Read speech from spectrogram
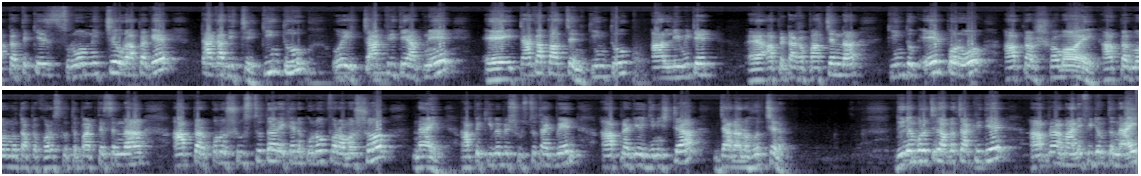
আপনার থেকে শ্রম নিচ্ছে, ওরা আপনাকে টাকা দিচ্ছে। কিন্তু ওই চাকরিতে আপনি, এই টাকা পাচ্ছেন, কিন্তু আনলিমিটেড আপনি টাকা পাচ্ছেন না। কিন্তু এরপরও আপনার সময়, আপনার মন মতো আপনি খরচ করতে পারতেছেন না, আপনার কোনো সুস্থতার এখানে কোনো পরামর্শ নাই। আপনি কীভাবে সুস্থ থাকবেন? আপনাকে এই জিনিসটা জানানো হচ্ছে না। দুই নম্বর হচ্ছে আপনার চাকরিতে আপনার মানি ফ্রিডম তো নাই,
